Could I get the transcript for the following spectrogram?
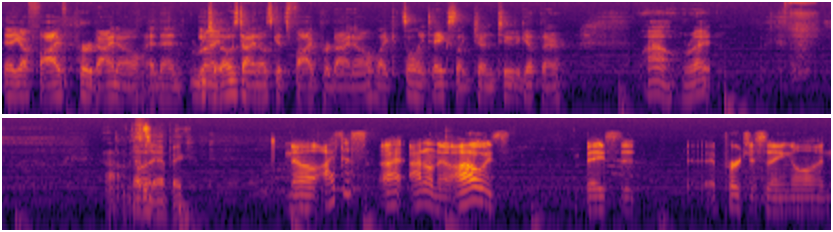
Yeah, you got five per dino, and then each Right. of those dinos gets five per dino. Like it only takes like Gen two to get there. wow, right? Um, That's so- epic. No, I just I, I don't know. I always base it uh, purchasing on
